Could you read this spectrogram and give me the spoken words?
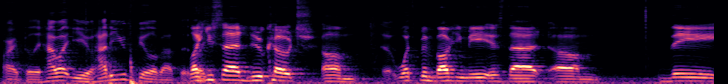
all right, Billy, how about you? How do you feel about this? like you said, new coach. Um, what's been bugging me is that um, the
